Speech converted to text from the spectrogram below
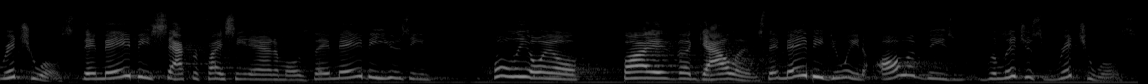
rituals. They may be sacrificing animals. They may be using holy oil by the gallons. They may be doing all of these religious rituals,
